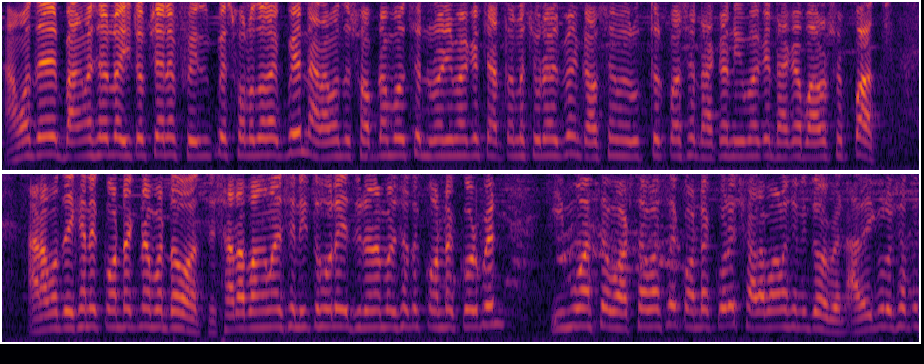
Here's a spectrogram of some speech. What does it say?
আমাদের Bangla channel YouTube channel Facebook page follow রাখবেন আর আমাদের সব নাম্বার হচ্ছে নুরানি মার্কেট চারতলা চলে আসবেন গাউসিয়ামের উত্তর পাশে ঢাকা নিউ মার্কেট ঢাকা বারোশো পাঁচ। আর আমাদের এখানে কন্ট্যাক্ট নাম্বার দেওয়া আছে। সারা বাংলাদেশে নিতে হলে এই দুটো নাম্বারের সাথে কন্ট্যাক্ট করবেন ইমো আছে হোয়াটসঅ্যাপ আছে কন্ট্যাক্ট করে সারা বাংলাদেশে নিতে পারবেন। আর এগুলোর সাথে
